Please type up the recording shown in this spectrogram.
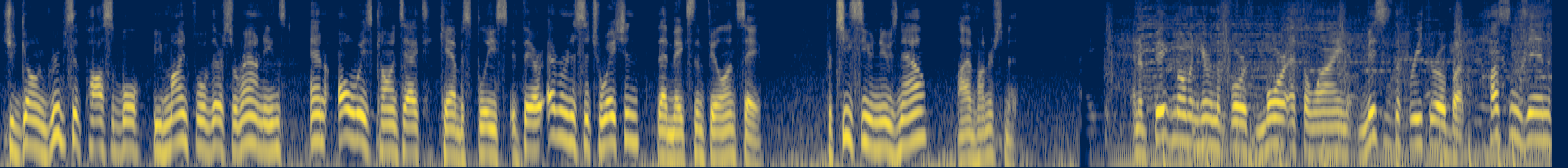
should go in groups if possible, be mindful of their surroundings, and always contact campus police if they are ever in a situation that makes them feel unsafe. For TCU News Now, I'm Hunter Smith. And a big moment here in the fourth, Moore at the line, misses the free throw but hustles in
